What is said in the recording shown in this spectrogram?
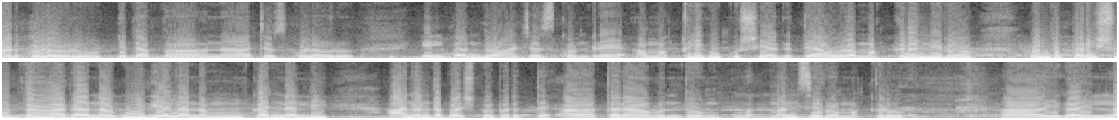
ಮಾಡ್ಕೊಳ್ಳೋರು, ಹುಟ್ಟಿದ ಹಬ್ಬವನ್ನು ಆಚರಿಸ್ಕೊಳ್ಳೋರು, ಇಲ್ಲಿ ಬಂದು ಆಚರಿಸ್ಕೊಂಡ್ರೆ ಆ ಮಕ್ಕಳಿಗೂ ಖುಷಿ ಆಗುತ್ತೆ. ಅವರ ಮಕ್ಕಳಲ್ಲಿರೋ ಒಂದು ಪರಿಶುದ್ಧವಾದ ನಗು ಇದೆಯಲ್ಲ ನಮ್ಮ ಕಣ್ಣಲ್ಲಿ ಆನಂದ ಬಾಷ್ಪ ಬರುತ್ತೆ. ಆ ಥರ ಒಂದು ಮನಸ್ಸಿರೋ ಮಕ್ಕಳು. ಈಗ ಎಲ್ಲ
